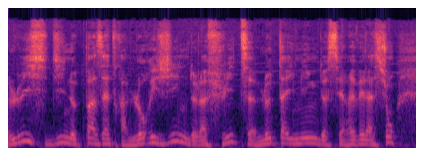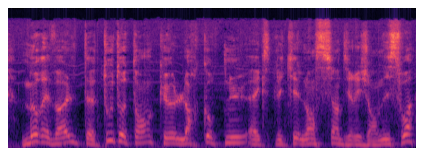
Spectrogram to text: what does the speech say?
lui, dit ne pas être à l'origine de la fuite. Le timing de ces révélations me révolte tout autant que leur contenu, a expliqué l'ancien dirigeant niçois.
